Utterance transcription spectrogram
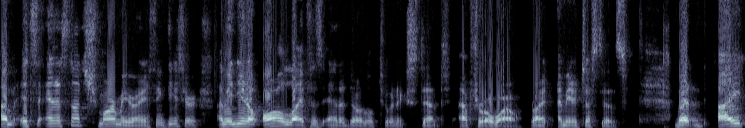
um, it's and it's not schmarmy or anything. These are, I mean, you know, all life is anecdotal to an extent after a while, right? I mean, it just is. But I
